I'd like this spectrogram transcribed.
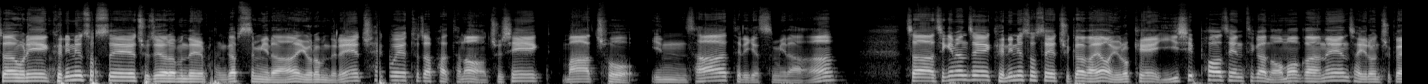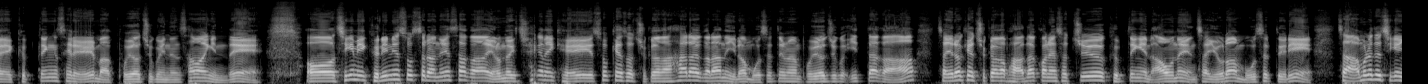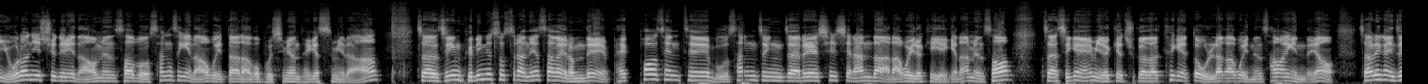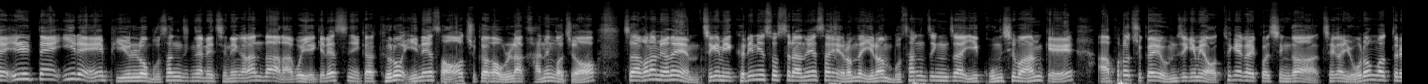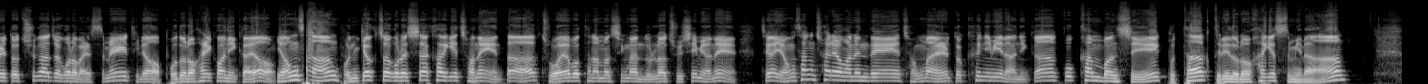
자, 우리 그린뉴소스의 주제 여러분들 반갑습니다. 여러분들의 최고의 투자 파트너 주식 마초 인사드리겠습니다. 자, 지금 현재 그린뉴소스의 주가가요, 이렇게 20%가 넘어가는 자, 이런 주가의 급등세를 막 보여주고 있는 상황인데, 어, 지금 이 그린뉴소스라는 회사가 여러분들 최근에 계속해서 주가가 하락을 하는 이런 모습들만 보여주고 있다가, 자, 이렇게 주가가 바닥권에서 쭉 급등이 나오는 자, 이런 모습들이, 자, 아무래도 지금 이런 이슈들이 나오면서 뭐 상승이 나오고 있다라고 보시면 되겠습니다. 자, 지금 그린뉴소스라는 회사가 여러분들 100% 무상증자를 실시를 한다라고 이렇게 얘기를 하면서, 자, 지금 이렇게 주가가 크게 또 올라가고 있는 상황인데요. 자, 그러니까 이제 1대 1의 비율로 무상증자를 진행을 한다라고 얘기를 했으니까 그로 인해서 주가가 올라가는 거죠. 자, 그러면은 지금 이 그린이소스라는 회사에 여러분들 이런 무상증자 이 공시와 함께 앞으로 주가의 움직임이 어떻게 갈 것인가 제가 이런 것들을 또 추가적으로 말씀을 드려 보도록 할 거니까요. 영상 본격적으로 시작하기 전에 딱 좋아요 버튼 한 번씩만 눌러 주시면은 제가 영상 촬영하는데 정말 또 큰 힘이 나니까 꼭 한 번씩 부탁드리도록 하겠습니다. 하겠습니다.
